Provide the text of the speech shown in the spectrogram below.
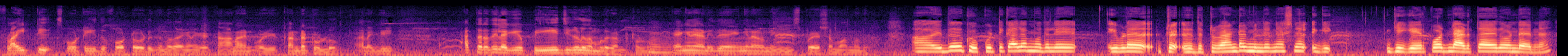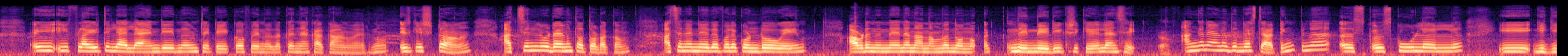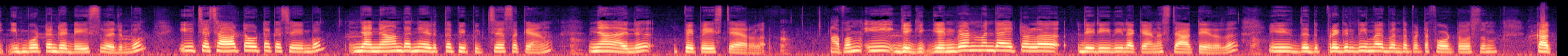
ഫ്ലൈറ്റ് സ്പോട്ട് ചെയ്ത് ഫോട്ടോ എടുക്കുന്നത് അങ്ങനെയൊക്കെ കാണാൻ വഴി കണ്ടിട്ടുള്ളൂ. അല്ലെങ്കിൽ അത്തരത്തിലൊക്കെ പേജുകൾ നമ്മൾ കണ്ടിട്ടുള്ളൂ. എങ്ങനെയാണ് ഇത്? എങ്ങനെയാണ് ഇൻസ്പിറേഷൻ വന്നത്? ആ, ഇത് കുട്ടിക്കാലം മുതലേ ഇവിടെ ഇത് ട്രിവാൻഡ്രം ഇന്റർനാഷണൽ എയർപോർട്ടിന്റെ അടുത്തായതുകൊണ്ട് തന്നെ ഈ ഈ ഫ്ലൈറ്റിൽ ലാൻഡ് ചെയ്യുന്നതും ടേക്ക് ഓഫ് ചെയ്യുന്നതൊക്കെ ഞാൻ കാണുമായിരുന്നു. എനിക്കിഷ്ടമാണ്. അച്ഛനിലൂടെയാണ് തുടക്കം. അച്ഛൻ എന്നെ ഇതേപോലെ കൊണ്ടുപോവുകയും അവിടെ നിന്ന് തന്നെ നമ്മൾ നിരീക്ഷിക്കുകയും എല്ലാം ചെയ്യും. അങ്ങനെയാണ് ഇതിന്റെ സ്റ്റാർട്ടിങ് പിന്നെ സ്കൂളുകളിൽ ഈ ഇമ്പോർട്ടന്റ് ഡേയ്സ് വരുമ്പം ഈ ചാർട്ട് ഔട്ടൊക്കെ ചെയ്യുമ്പം ഞാൻ ഞാൻ തന്നെ എടുത്ത പിക്ചേഴ്സൊക്കെയാണ് ഞാൻ അതിൽ പേസ്റ്റ് ചെയ്യാറുള്ളത്. അപ്പം ഈ എൻവയോൺമെന്റ് ആയിട്ടുള്ള രീതിയിലൊക്കെയാണ് സ്റ്റാർട്ട് ചെയ്തത്. ഈ ഇത് പ്രകൃതിയുമായി ബന്ധപ്പെട്ട ഫോട്ടോസും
